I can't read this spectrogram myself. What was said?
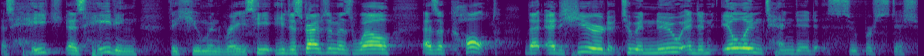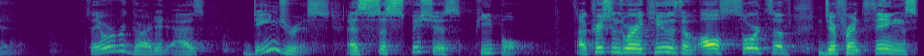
as, hate, as hating the human race. He, he describes them as well as a cult that adhered to a new and an ill intended superstition. So they were regarded as dangerous, as suspicious people. Uh, Christians were accused of all sorts of different things.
